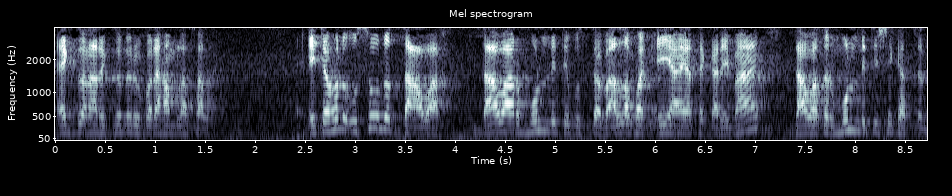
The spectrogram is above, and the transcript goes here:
একজন আরেকজনের উপরে হামলা চালায়। এটা হলো উসুল দাওয়া। দাওয়ার মূলনীতি বুঝতে হবে। আল্লাহ এই আয়াতে কারিমায় দাওয়াতের মূলনীতি শেখাচ্ছেন।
